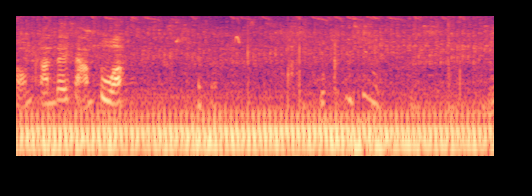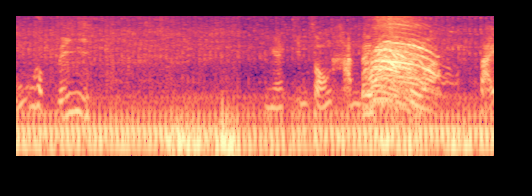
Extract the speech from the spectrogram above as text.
สองคันได้สามตัวโอ้โหครับนี่ยังไงกินสองคันได้สามตัวสาย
